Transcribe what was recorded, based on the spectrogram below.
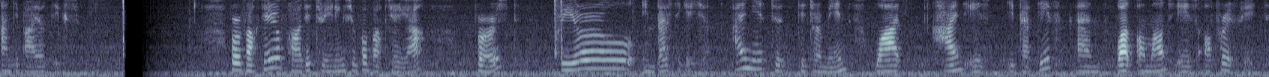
antibiotics. For bacteriophagy treating superbacteria, first, prior investigation. I need to determine what kind is effective and what amount is appropriate.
